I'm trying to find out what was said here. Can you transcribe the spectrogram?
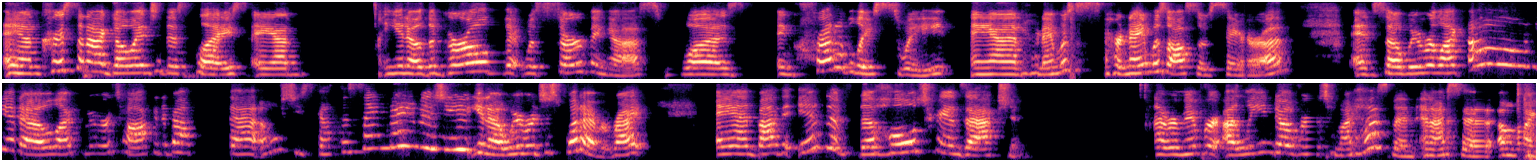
and chris and i go into this place and you know the girl that was serving us was incredibly sweet and her name was her name was also sarah and so we were like oh you know like we were talking about that oh she's got the same name as you you know we were just whatever right and by the end of the whole transaction i remember i leaned over to my husband and i said oh my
